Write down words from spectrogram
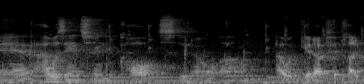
and I was answering the calls. You know, um, I would get up at like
